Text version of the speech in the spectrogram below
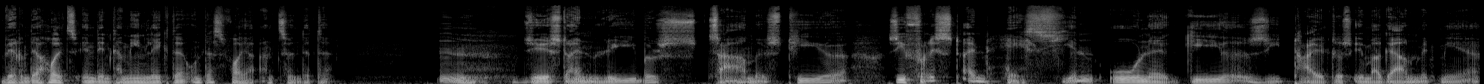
während er Holz in den Kamin legte und das Feuer anzündete. Hm, sie ist ein liebes, zahmes Tier Sie frisst ein Häschen ohne Gier, sie teilt es immer gern mit mir.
